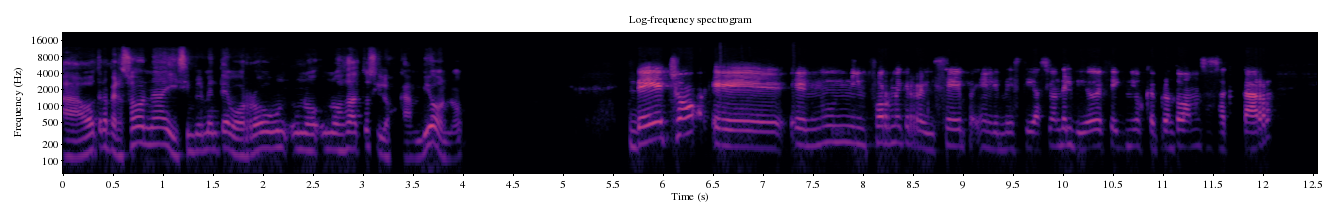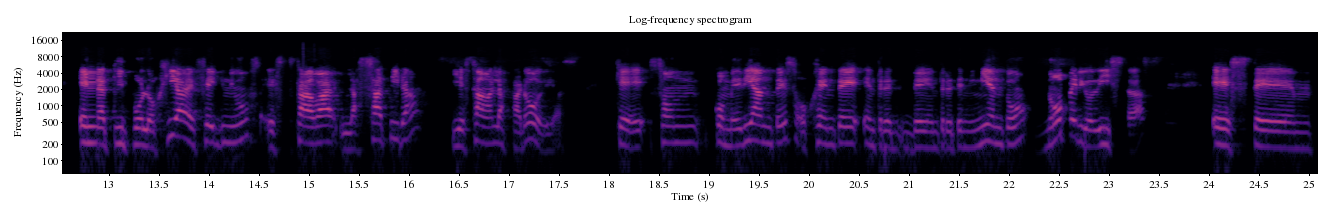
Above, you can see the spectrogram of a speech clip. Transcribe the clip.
a otra persona y simplemente borró unos datos y los cambió, ¿no? De hecho, eh, en un informe que revisé en la investigación del video de fake news que pronto vamos a sacar, en la tipología de fake news estaba la sátira y estaban las parodias, que son comediantes o gente de entretenimiento, no periodistas, este,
